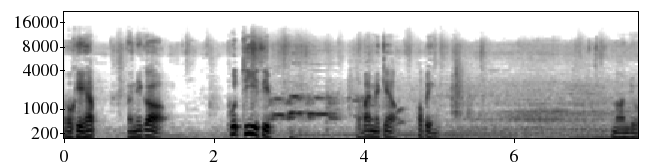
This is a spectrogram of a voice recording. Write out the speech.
โอเคครับ อันนี้ก็พุทธที่สิบแถวบ้านแม่แก้วพ่อเป่ง นอนอยู่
